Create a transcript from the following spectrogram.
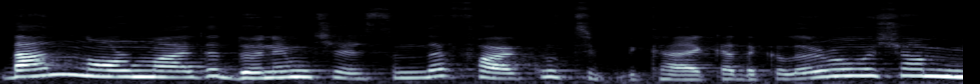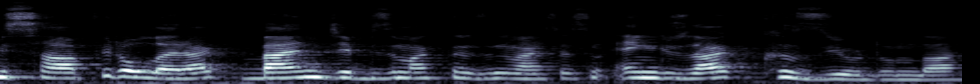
Ben normalde dönem içerisinde farklı tip bir KYK'da kalıyorum ama şu an misafir olarak bence bizim Akdeniz Üniversitesi'nin en güzel kız yurdunda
